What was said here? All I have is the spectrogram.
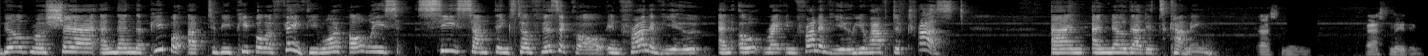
build Moshe and then the people up to be people of faith. You won't always see something so physical in front of you and oh, right in front of you. You have to trust and and know that it's coming. Fascinating, fascinating.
